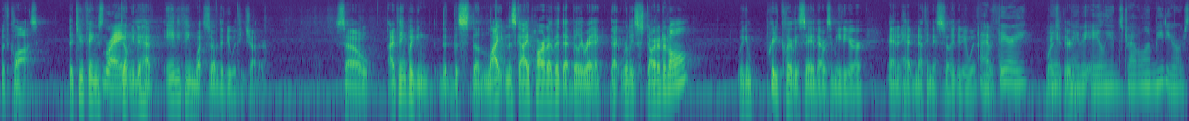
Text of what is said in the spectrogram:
with claws. The two things Right. don't need to have anything whatsoever to do with each other. So I think we can the, the the light in the sky part of it that Billy Ray that really started it all. We can pretty clearly say that was a meteor, and it had nothing necessarily to do with. I have a theory. What is your theory? Maybe aliens travel on meteors.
